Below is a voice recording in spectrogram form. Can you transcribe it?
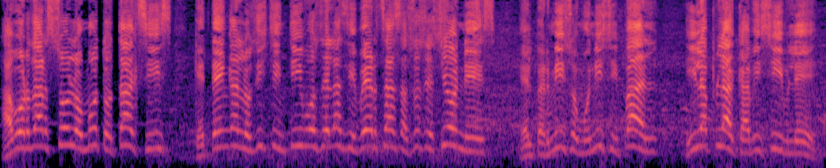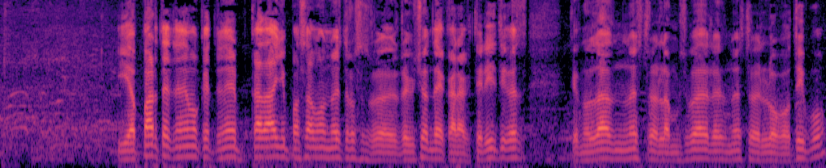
abordar solo mototaxis que tengan los distintivos de las diversas asociaciones, el permiso municipal y la placa visible. Y aparte tenemos que tener, cada año pasamos nuestra revisión de características que nos dan nuestra, la municipalidad, nuestro logotipo,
